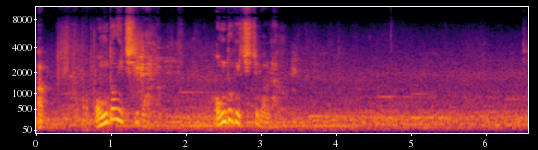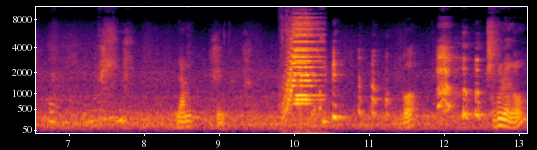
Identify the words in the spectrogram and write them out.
아 엉덩이 치지 말라 엉덩이 치지 말라 남 뭐? 죽을래 너?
